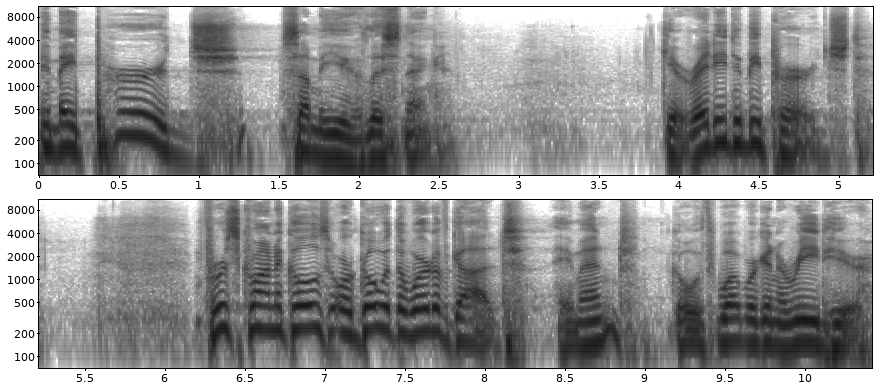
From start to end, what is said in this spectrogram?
it may purge some of you listening. Get ready to be purged. First Chronicles, or go with the Word of God. Amen. Go with what we're going to read here.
